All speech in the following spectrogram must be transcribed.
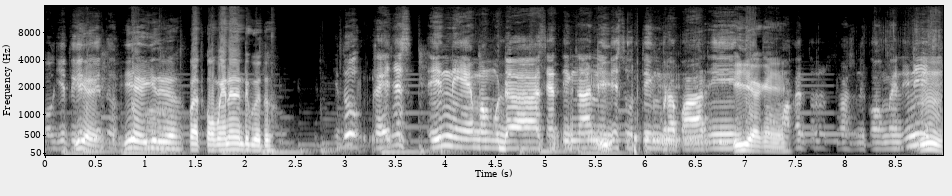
Oh gitu iya, gitu. gitu. iya gitu. Buat komenan itu gue tuh. Itu kayaknya ini emang udah settingan nih I- dia syuting berapa hari. Iya, gitu. kayaknya. Makanya terus langsung di komen. Ini Hmm,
